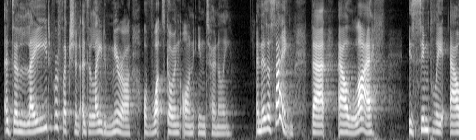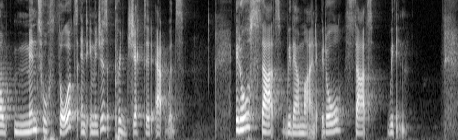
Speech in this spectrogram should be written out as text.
a delayed reflection, a delayed mirror of what's going on internally. And there's a saying that our life is simply our mental thoughts and images projected outwards. It all starts with our mind, it all starts within.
